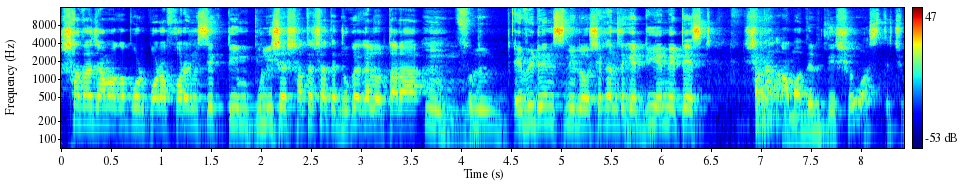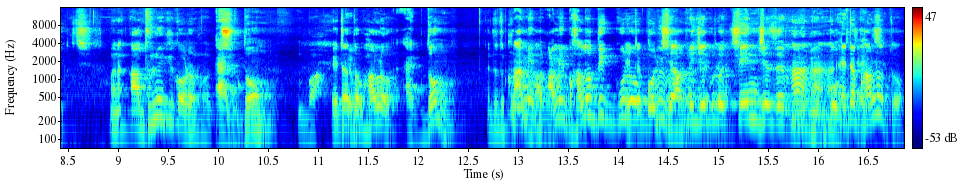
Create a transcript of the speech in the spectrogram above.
সাদা জামা কাপড় পরা ফরেন্সিক টিম পুলিশের সাথে সাথে ঢুকে গেল তারা এভিডেন্স নিল সেখান থেকে ডিএনএ টেস্ট সেটা আমাদের দেশেও আসতে চলেছে। মানে আধুনিকীকরণ হচ্ছে। একদম। বাহ এটা তো ভালো। একদম। আমি ভালো। আমি ভালো দিকগুলো বলছি আপনি যেগুলো। চেঞ্জেস এর হ্যাঁ, হ্যাঁ, এটা ভালো তো।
